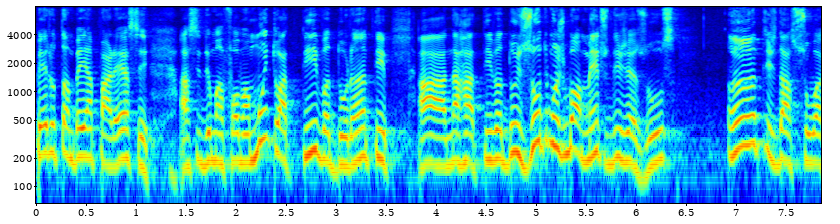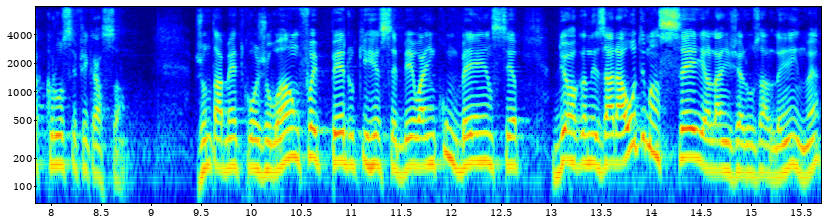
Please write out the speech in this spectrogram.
Pedro também aparece assim de uma forma muito ativa durante a narrativa dos últimos momentos de Jesus antes da sua crucificação. Juntamente com João, foi Pedro que recebeu a incumbência de organizar a última ceia lá em Jerusalém, não é?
